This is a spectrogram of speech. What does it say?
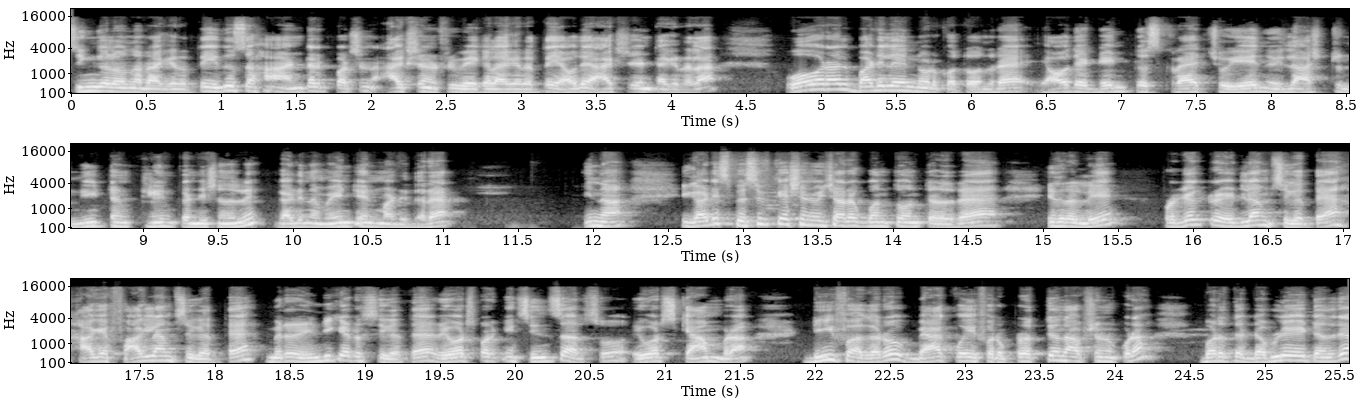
ಸಿಂಗಲ್ ಓನರ್ ಆಗಿರುತ್ತೆ. ಇದು ಸಹ hundred percent accident free vehicle ಆಗಿರುತ್ತೆ. ಯಾವುದೇ ಆಕ್ಸಿಡೆಂಟ್ ಆಗಿರಲ್ಲ. ಓವರ್ ಆಲ್ ಬಾಡಿ ಲೈನ್ ನೋಡ್ಕೋತು ಅಂದ್ರೆ ಯಾವುದೇ ಡೆಂಟ್ ಸ್ಕ್ರಾಚು ಏನು ಇಲ್ಲ. ಅಷ್ಟು ನೀಟ್ ಅಂಡ್ ಕ್ಲೀನ್ ಕಂಡೀಷನ್ ಅಲ್ಲಿ ಗಾಡಿನ ಮೇಂಟೈನ್ ಮಾಡಿದ್ದಾರೆ. ಇನ್ನ ಈ ಗಾಡಿ ಸ್ಪೆಸಿಫಿಕೇಶನ್ ವಿಚಾರಕ್ಕೆ ಬಂತು ಅಂತ ಹೇಳಿದ್ರೆ, ಇದರಲ್ಲಿ ಪ್ರೊಜೆಕ್ಟರ್ ಹೆಡ್ ಲ್ಯಾಂಪ್ ಸಿಗುತ್ತೆ, ಹಾಗೆ ಫಾಗ್ ಲ್ಯಾಂಪ್ ಸಿಗುತ್ತೆ ಮಿರರ್ ಇಂಡಿಕೇಟರ್ ಸಿಗುತ್ತೆ reverse parking sensors reverse camera defogger back wiper ಪ್ರತಿಯೊಂದು ಆಪ್ಷನ್ ಕೂಡ ಬರುತ್ತೆ. ಡಬ್ಲ್ಯೂ ಏಟ್ ಅಂದ್ರೆ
